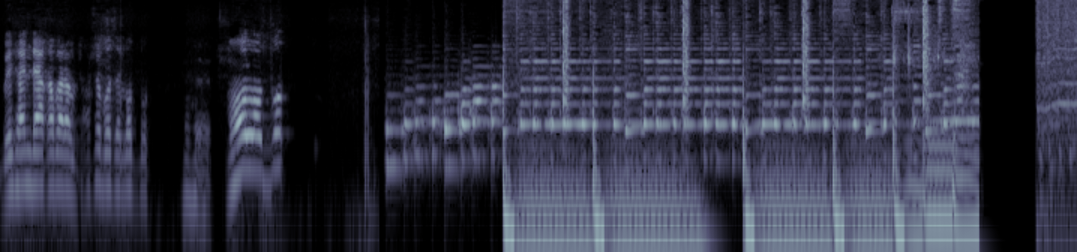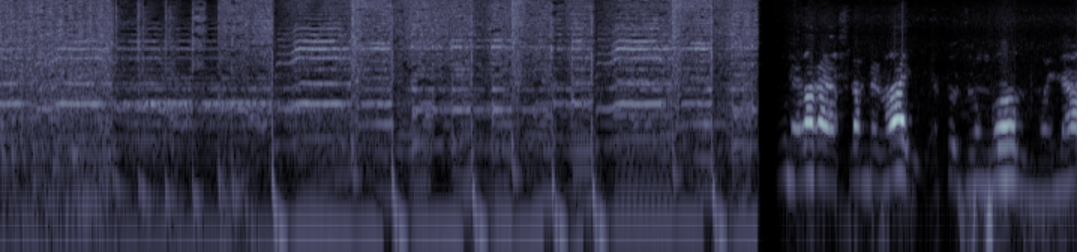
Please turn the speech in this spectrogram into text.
বেসাইনটা একেবারে ধসে বসে লদবত মহল লদবত কোন এলাকায় আসলাম রে ভাই? এত জঙ্গল ময়লা?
